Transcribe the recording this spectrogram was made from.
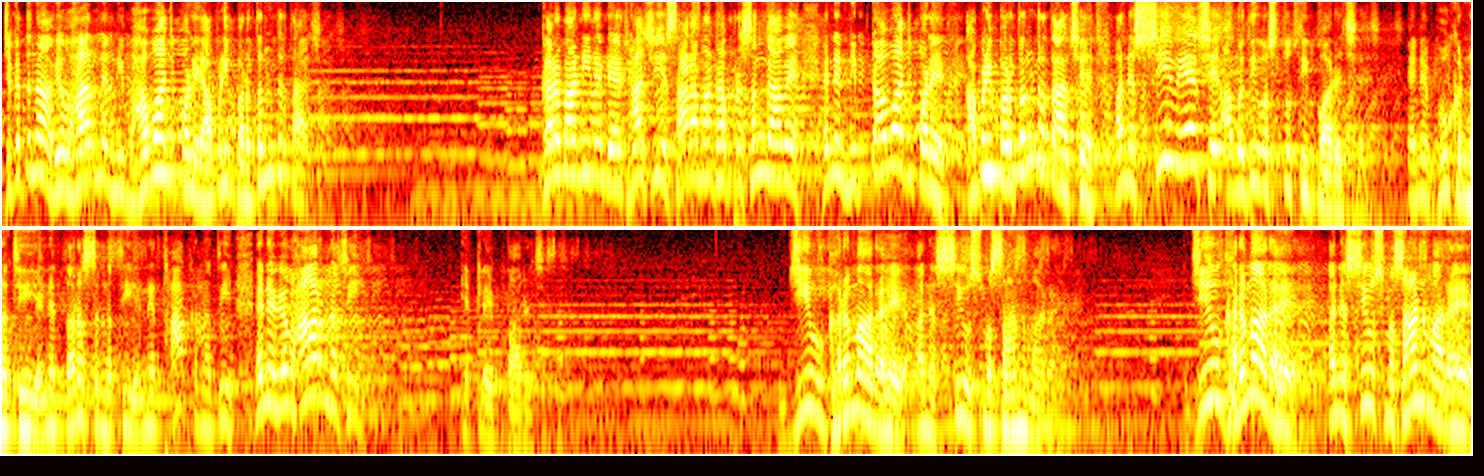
જગતના વ્યવહારને નિભાવવા જ પડે, આપણી પરતંત્રતા છે. ઘર બાંધીને બેઠા છીએ, સારા માઠા પ્રસંગ આવે, એને નિપટાવવા જ પડે. આપણી પરતંત્રતા છે અને શિવ એ છે આ બધી વસ્તુથી પર છે. એને ભૂખ નથી, એને તરસ નથી, એને થાક નથી, એને વ્યવહાર નથી. એટલે પર છે. જીવ ઘરમાં રહે અને શિવ સ્મશાનમાં રહે. જીવ ઘરમાં રહે અને શિવ સ્મશાનમાં રહે.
